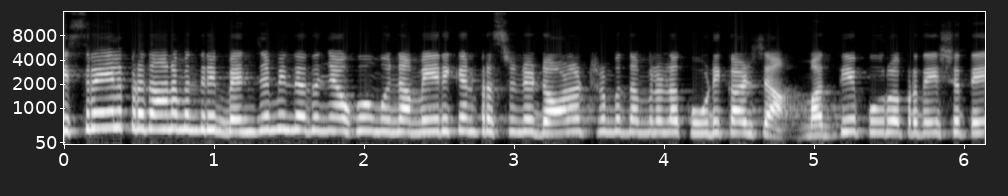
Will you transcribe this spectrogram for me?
ഇസ്രയേൽ പ്രധാനമന്ത്രി ബെഞ്ചമിൻ നെതന്യാഹു മുൻ അമേരിക്കൻ പ്രസിഡന്റ് ഡൊണാൾഡ് ട്രംപും തമ്മിലുള്ള കൂടിക്കാഴ്ച മധ്യപൂർവ പ്രദേശത്തെ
